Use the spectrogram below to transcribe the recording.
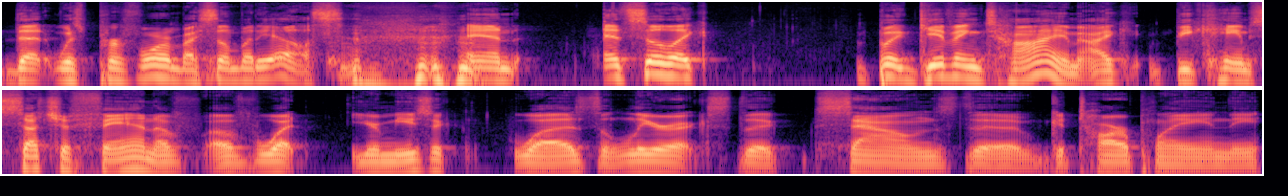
that was performed by somebody else, and and so like, but giving time, I became such a fan of of what your music was, the lyrics, the sounds, the guitar playing, the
